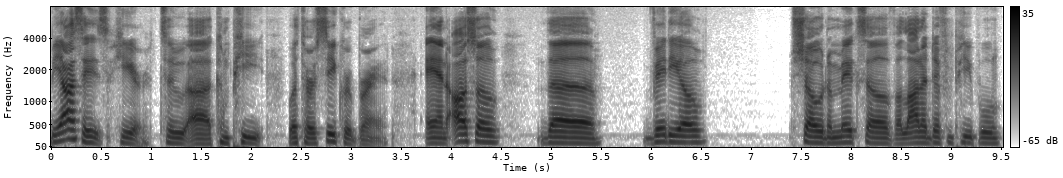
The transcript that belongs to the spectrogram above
Beyonce's here to uh, compete with her Cécred brand, and also the video showed a mix of a lot of different people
